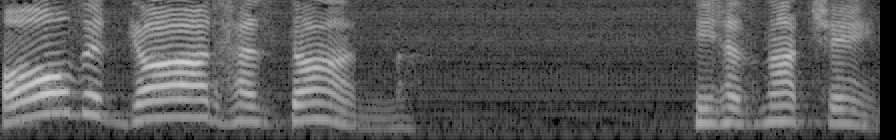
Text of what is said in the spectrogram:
all that God has done, He has not changed.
